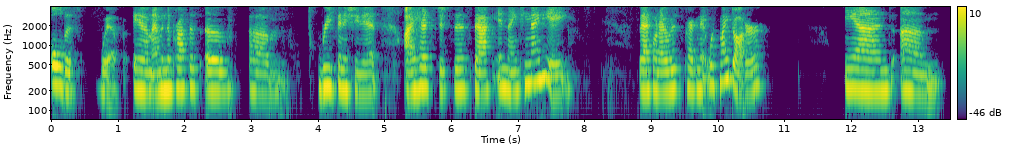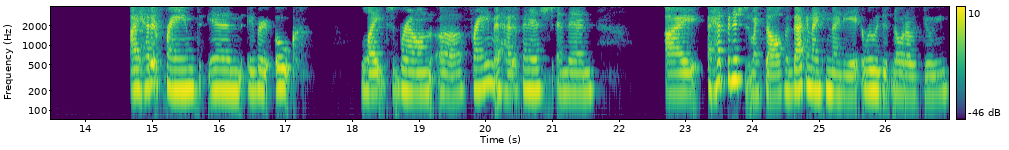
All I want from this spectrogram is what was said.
oldest WIP and I'm in the process of um, refinishing it. I had stitched this back in 1998, back when I was pregnant with my daughter, and um, I had it framed in a very oak light brown uh, frame. It had it finished and then I, I had finished it myself and back in 1998 I really didn't know what I was doing.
